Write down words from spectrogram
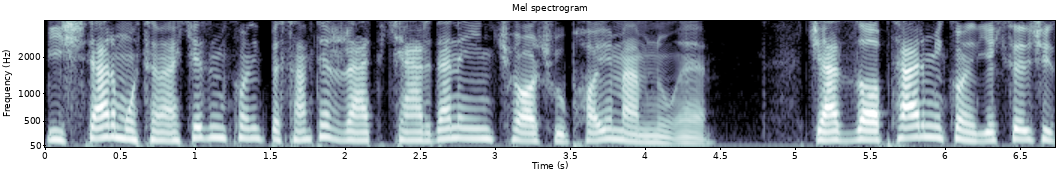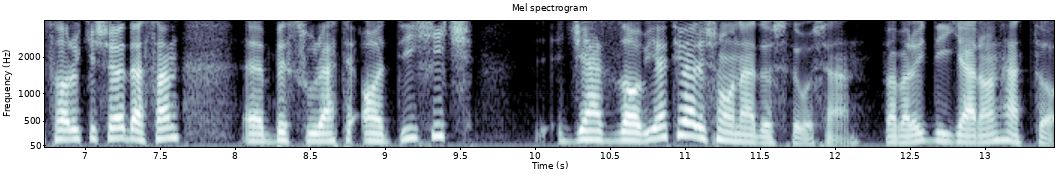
بیشتر متمرکز می‌کنید به سمت رد کردن این چارچوب های ممنوعه. جذابتر می‌کنید. یک سری چیزها رو که شاید اصلا به صورت عادی هیچ جذابیتی برای شما نداشته باشن و برای دیگران حتی.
